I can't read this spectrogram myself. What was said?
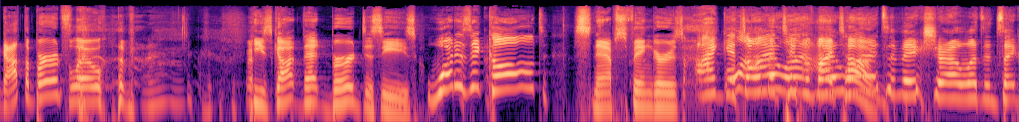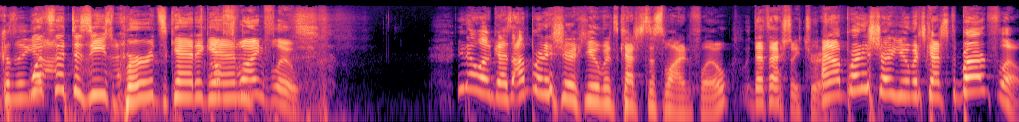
Got the bird flu. He's got that bird disease. What is it called? Snaps fingers. I it's Well, on the tip wa- of my I tongue. wanted to make sure I wasn't saying because What's that disease birds get oh, again? swine flu. You know what, guys? I'm pretty sure humans catch the swine flu, That's actually true. and I'm pretty sure humans catch the bird flu.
